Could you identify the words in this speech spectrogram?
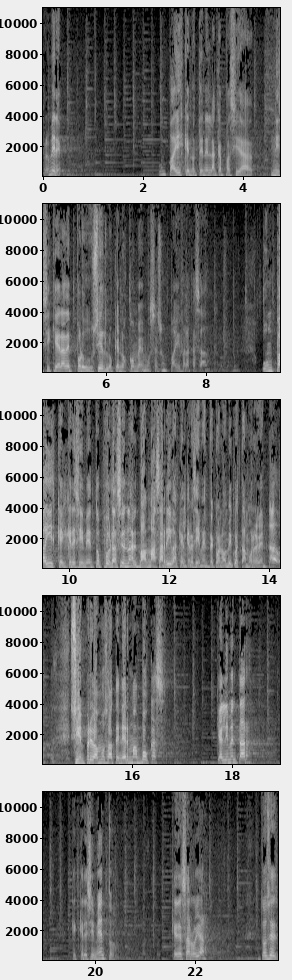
Pero mire, un país que no tiene la capacidad ni siquiera de producir lo que nos comemos es un país fracasado. Un país que el crecimiento poblacional va más arriba que el crecimiento económico, estamos reventados. Siempre vamos a tener más bocas que alimentar que crecimiento, que desarrollar. Entonces,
